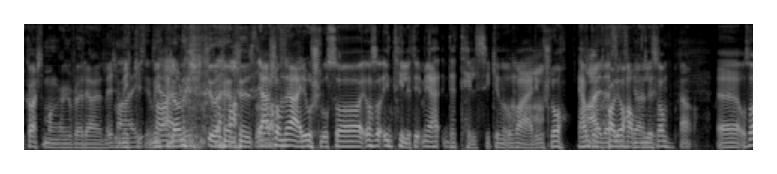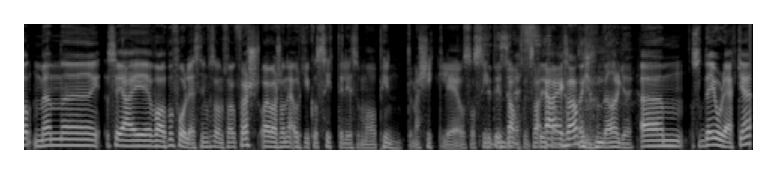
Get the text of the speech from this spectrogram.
Har ikke vært så mange ganger flere, jeg heller. Nei, Mikkel, nei. Mikkel har nok ikke det heller. Jeg er sånn jeg er i Oslo, så også Intility Men jeg, det teller ikke å være i Oslo. Jeg har gått Karl Johan, liksom. Ja. Uh, sånn. Men uh, Så jeg var på forelesning for samfunnsfag først, og jeg var sånn Jeg orker ikke å sitte liksom og pynte meg skikkelig, og så sitte, i samfunnsfag. Ja, ikke sant? Det er gøy. Um, så det gjorde jeg ikke.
